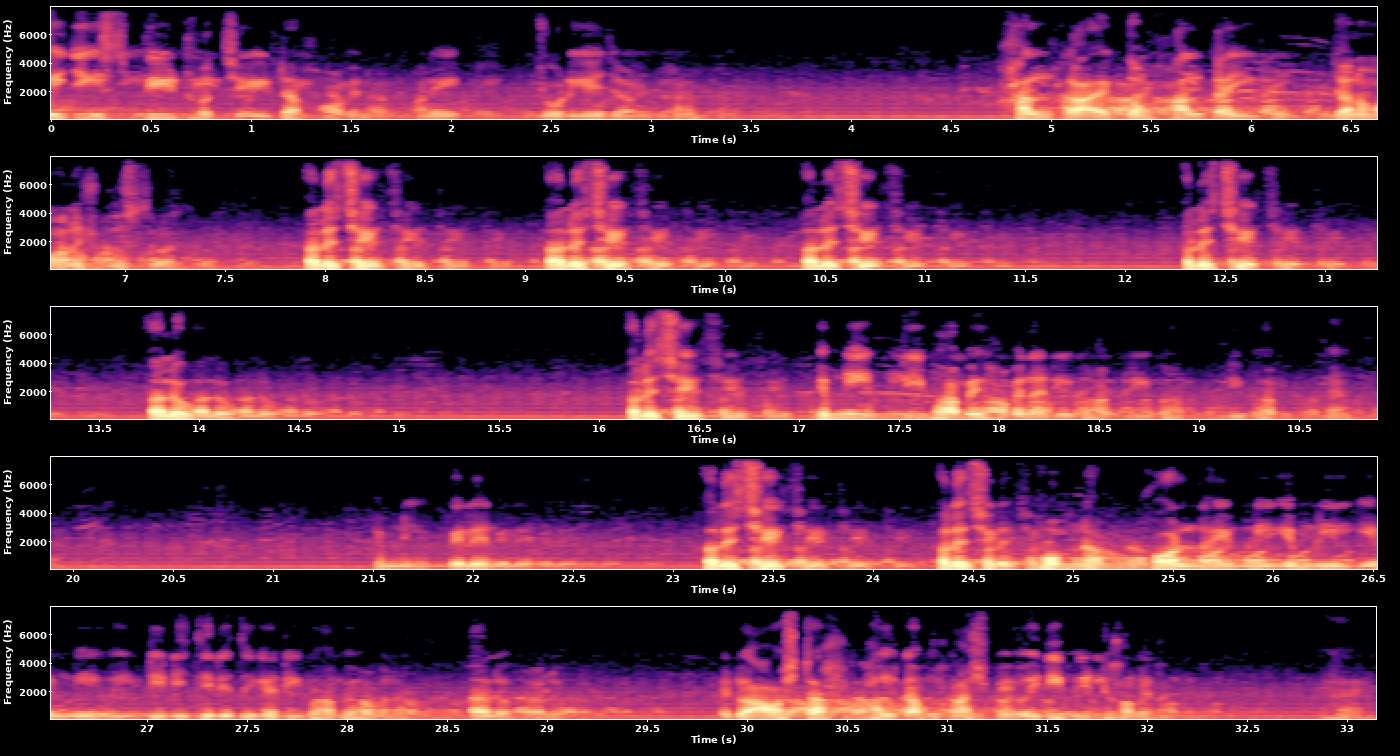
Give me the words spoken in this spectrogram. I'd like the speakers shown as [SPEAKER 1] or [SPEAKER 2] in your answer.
[SPEAKER 1] এই যে স্পিড হচ্ছে এটা হবে না। মানে জড়িয়ে যাবে। হ্যাঁ হালকা একদম হালকা ইকো যেন মানুষ বুঝতে পারে। Hello check hello check hello check hello check hello hello check এমনি রিভাবে হবে না? রিভাব রিভাব রিভাব হ্যাঁ? এমনি পেলেন। হ্যালো চেক হ্যালো চেক হোম না হল না এমনি এমনি এমনি ওই ডিডি থ্রি থেকে রিভাবে হবে না? Hello hello. একটু আওয়াজটা হালকা ভাসবে, ওই রিপিট হবে না। হ্যাঁ।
